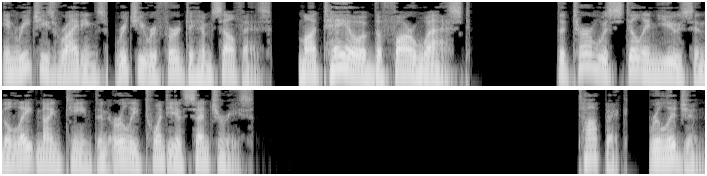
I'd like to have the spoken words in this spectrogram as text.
In Ricci's writings, Ricci referred to himself as Matteo of the Far West. The term was still in use in the late 19th and early 20th centuries. Religion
